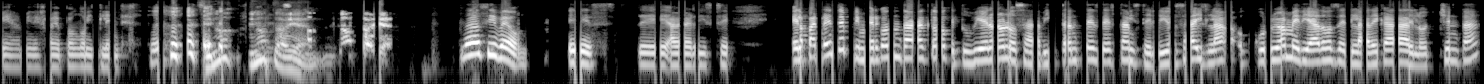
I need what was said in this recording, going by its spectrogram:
mira, déjame pongo mis lentes. Si no, si no está bien. No, sí veo. Este, a ver, dice, el aparente primer contacto que tuvieron los habitantes de esta misteriosa isla ocurrió a mediados de la década del 80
